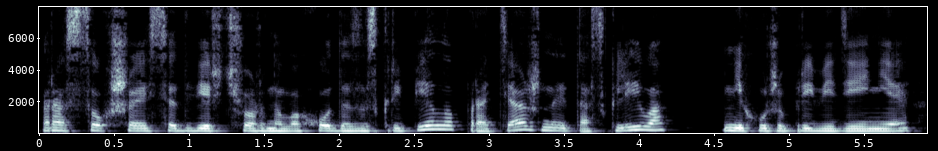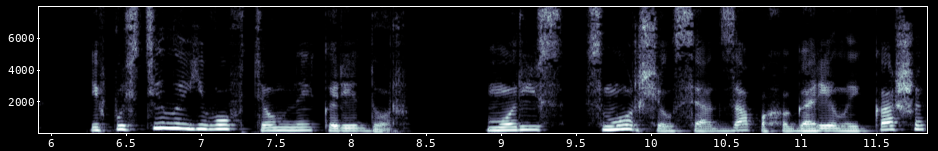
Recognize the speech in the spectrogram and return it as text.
Рассохшаяся дверь черного хода заскрипела протяжно и тоскливо, не хуже привидения, и впустила его в темный коридор. Морис сморщился от запаха горелой каши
